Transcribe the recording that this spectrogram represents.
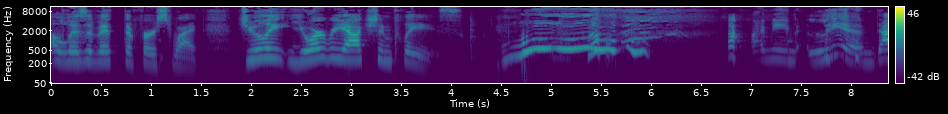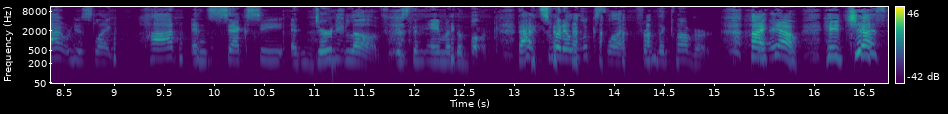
Elizabeth the First Wife. Julie, your reaction, please. Woo! I mean, Lian, that is like hot and sexy and dirty love is the name of the book. That's what it looks like from the cover. I know. It just,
